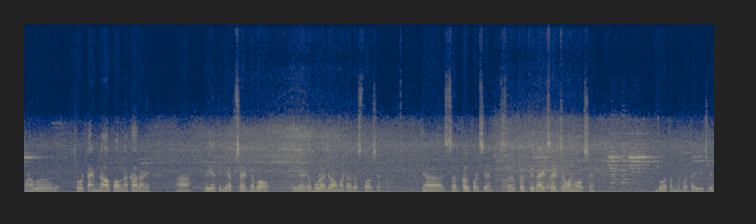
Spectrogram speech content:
પણ હવે થોડો ટાઈમના અભાવના કારણે આ અહીંયાથી લેફ્ટ સાઈડ દબાવો, એટલે ડભોળા જવા માટે રસ્તો આવશે. ત્યાં સર્કલ પડશે સર્કલથી રાઈટ સાઈડ જવાનું આવશે. જો તમને બતાવીએ છીએ.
